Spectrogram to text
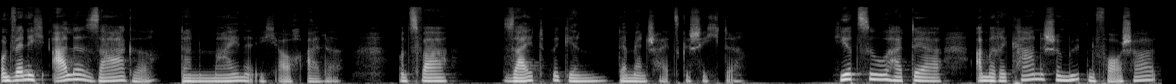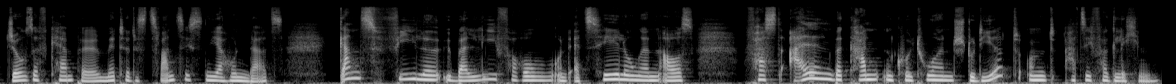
Und wenn ich alle sage, dann meine ich auch alle und zwar seit Beginn der Menschheitsgeschichte. Hierzu hat der amerikanische Mythenforscher Joseph Campbell Mitte des 20. Jahrhunderts ganz viele Überlieferungen und Erzählungen aus fast allen bekannten Kulturen studiert und hat sie verglichen.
